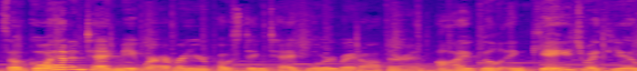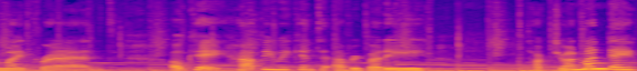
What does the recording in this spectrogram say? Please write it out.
So go ahead and tag me wherever you're posting. Tag Lori Wright Author and I will engage with you, my friend. Okay, happy weekend to everybody. Talk to you on Monday.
